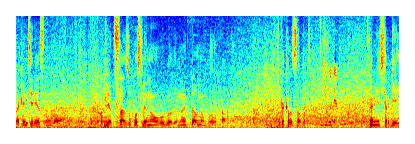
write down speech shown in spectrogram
Так интересно было. Где-то сразу после Нового года, но это давно было, правда. Как вас зовут? Юля, А меня Сергей.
